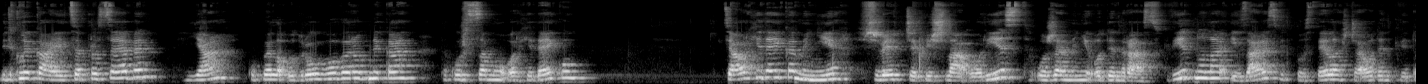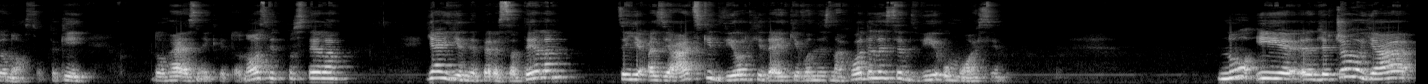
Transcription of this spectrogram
відкликається про себе. Я купила у другого виробника таку ж саму орхідейку. Ця орхідейка мені швидше пішла у ріст, уже мені один раз квітнула і зараз відпустила ще один квітонос. Такий довгезний квітонос відпустила. Я її не пересадила. Це є азіатські дві орхідейки. Вони знаходилися дві у мосі. Ну і е, для чого я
